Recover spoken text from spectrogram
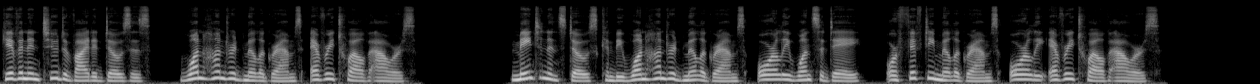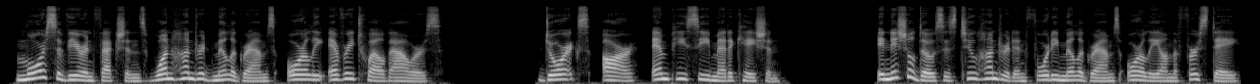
given in two divided doses, 100 mg every 12 hours. Maintenance dose can be 100 mg orally once a day, or 50 mg orally every 12 hours. More severe infections 100 mg orally every 12 hours. Doryx R MPC medication. Initial dose is 240 mg orally on the first day,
